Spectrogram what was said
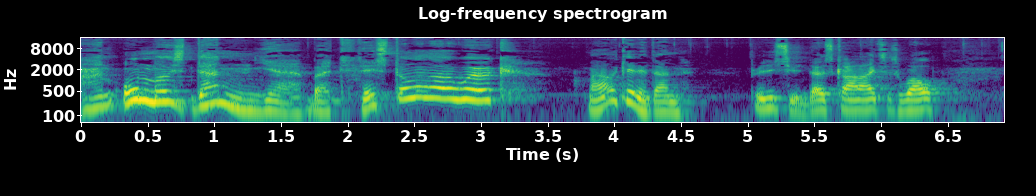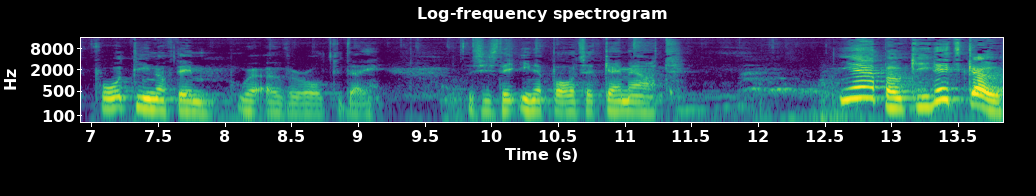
I'm almost done here, but there's still a lot of work. But I'll get it done pretty soon. Those skylights as well, 14 of them were overall today. This is the inner parts that came out. Yeah, Pokey, let's go.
